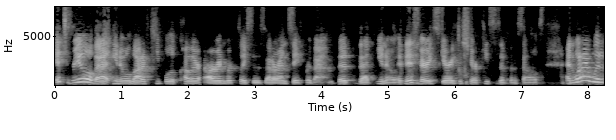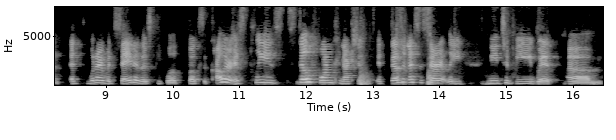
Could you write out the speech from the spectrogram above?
it's real that, you know, a lot of people of color are in workplaces that are unsafe for them, that, that, you know, it is very scary to share pieces of themselves. And what I would, what I would say to those people, folks of color is please still form connections. It doesn't necessarily need to be with, um,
